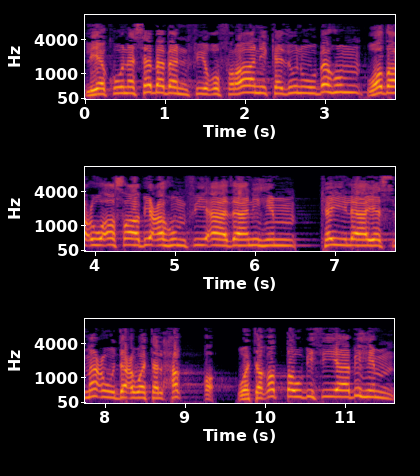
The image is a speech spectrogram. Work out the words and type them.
ليكون سببا في غفرانك ذنوبهم وضعوا أصابعهم في آذانهم كي لا يسمعوا دعوة الحق وتغطوا بثيابهم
